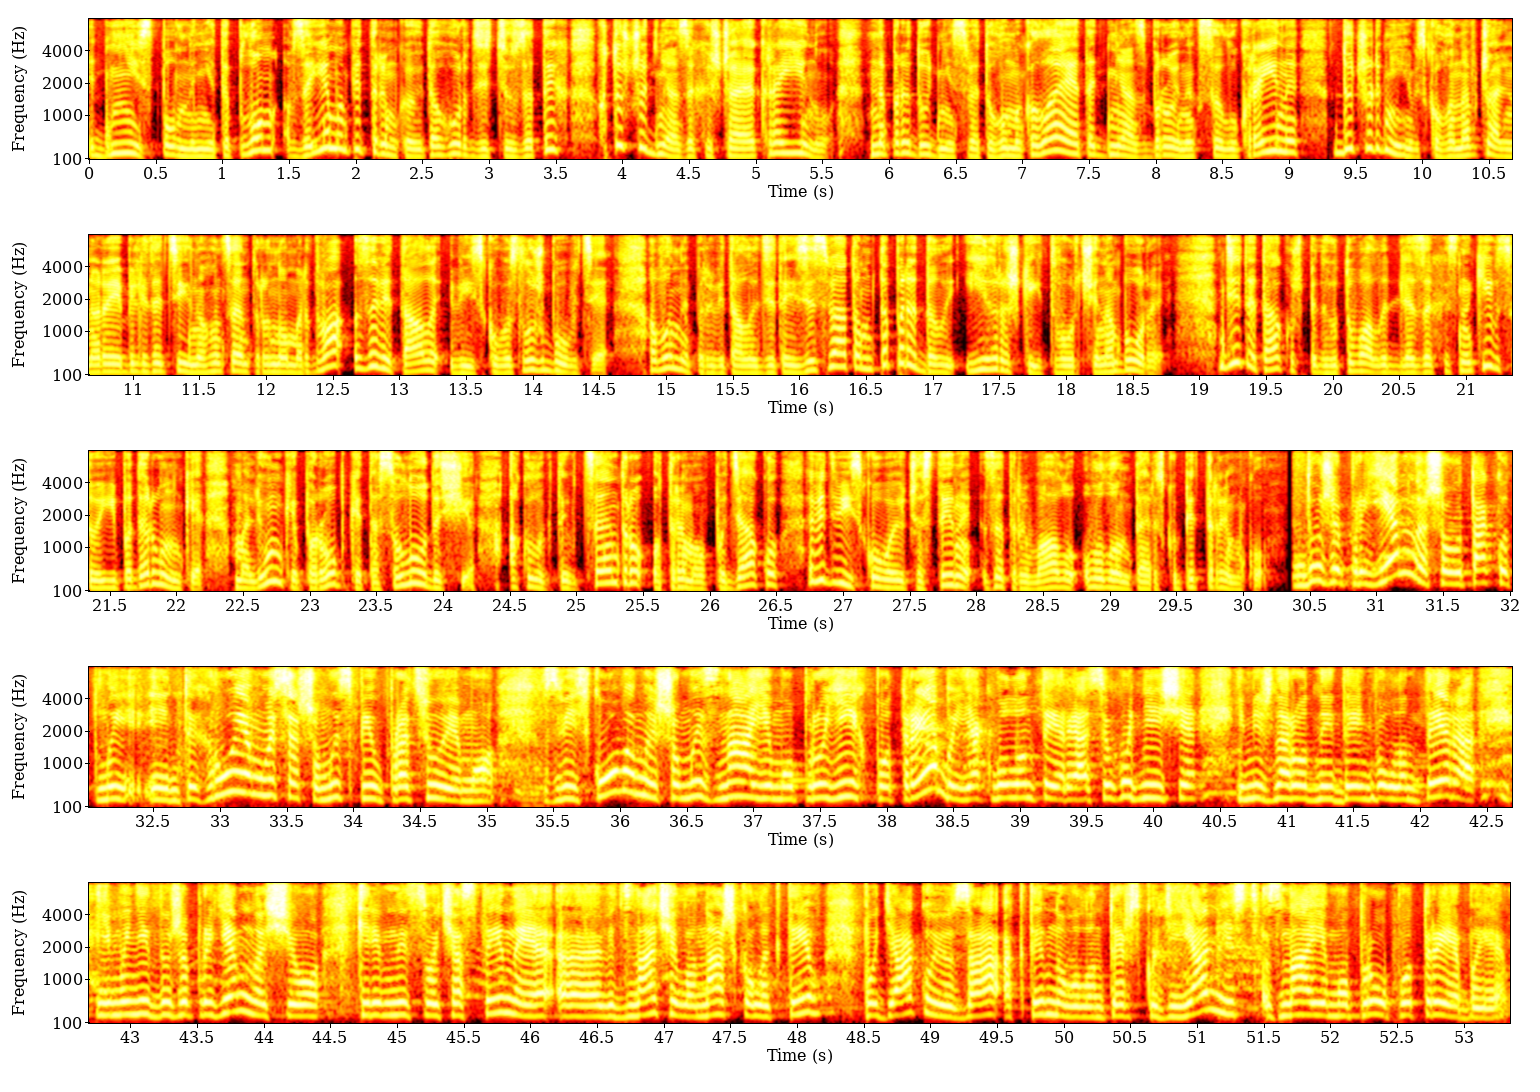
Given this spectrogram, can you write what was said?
Дні сповнені теплом, взаємопідтримкою та гордістю за тих, хто щодня захищає країну. Напередодні Святого Миколая та Дня Збройних сил України до Чернігівського навчально-реабілітаційного центру номер 2 завітали військовослужбовці. Вони привітали дітей зі святом та передали іграшки й творчі набори. Діти також підготували для захисників свої подарунки, малюнки, поробки та солодощі. А колектив центру отримав подяку від військової частини за тривалу волонтерську підтримку. Дуже приємно, що отак от ми інтегруємося, що ми співпрацюємо з військовими, що ми знаємо про їх потреби як волонтери. А сьогодні ще і міжнародний день волонтера. І мені дуже приємно, що керівництво частини е, відзначило наш колектив. Подякую за активну волонтерську діяльність. Знаємо про потреби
